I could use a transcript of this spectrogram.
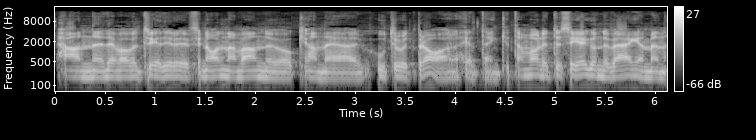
han, det var väl tredje finalen han vann nu och han är otroligt bra helt enkelt. Han var lite seg under vägen men,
